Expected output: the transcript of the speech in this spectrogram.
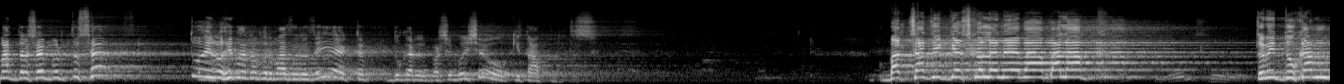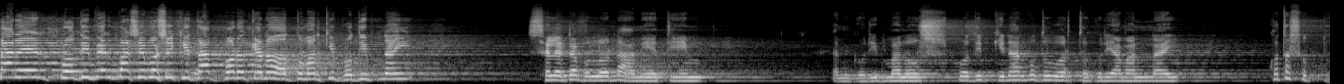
মাদ্রাসায় পড়তেছে তো ওই রহিমানগর বাজারে যাই একটা দোকানের পাশে বসে ও কিতাব পড়তেছে। বাচ্চা জিজ্ঞেস করলেন বা বালক, তুমি দোকানদারের প্রদীপের পাশে বসে কিতাব পড়ো কেন? তোমার কি প্রদীপ নাই? ছেলেটা বলল, না, আমি এতিম। আমি গরিব মানুষ, প্রদীপ কেনার মতো অর্থ করি আমার নাই। কথা সত্য।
